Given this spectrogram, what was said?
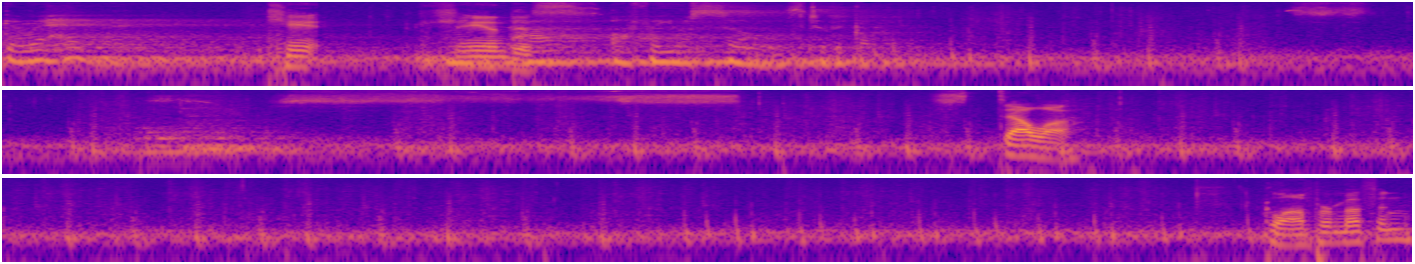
Go ahead then. Can May the Candace. Offer your souls to the god. Stella. Glomper Muffin?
